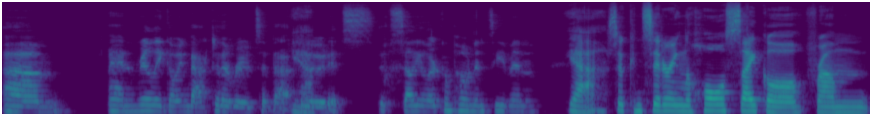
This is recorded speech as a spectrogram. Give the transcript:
Um, and really going back to the roots of that Yeah. food. It's it's cellular components even. Yeah. So considering the whole cycle from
